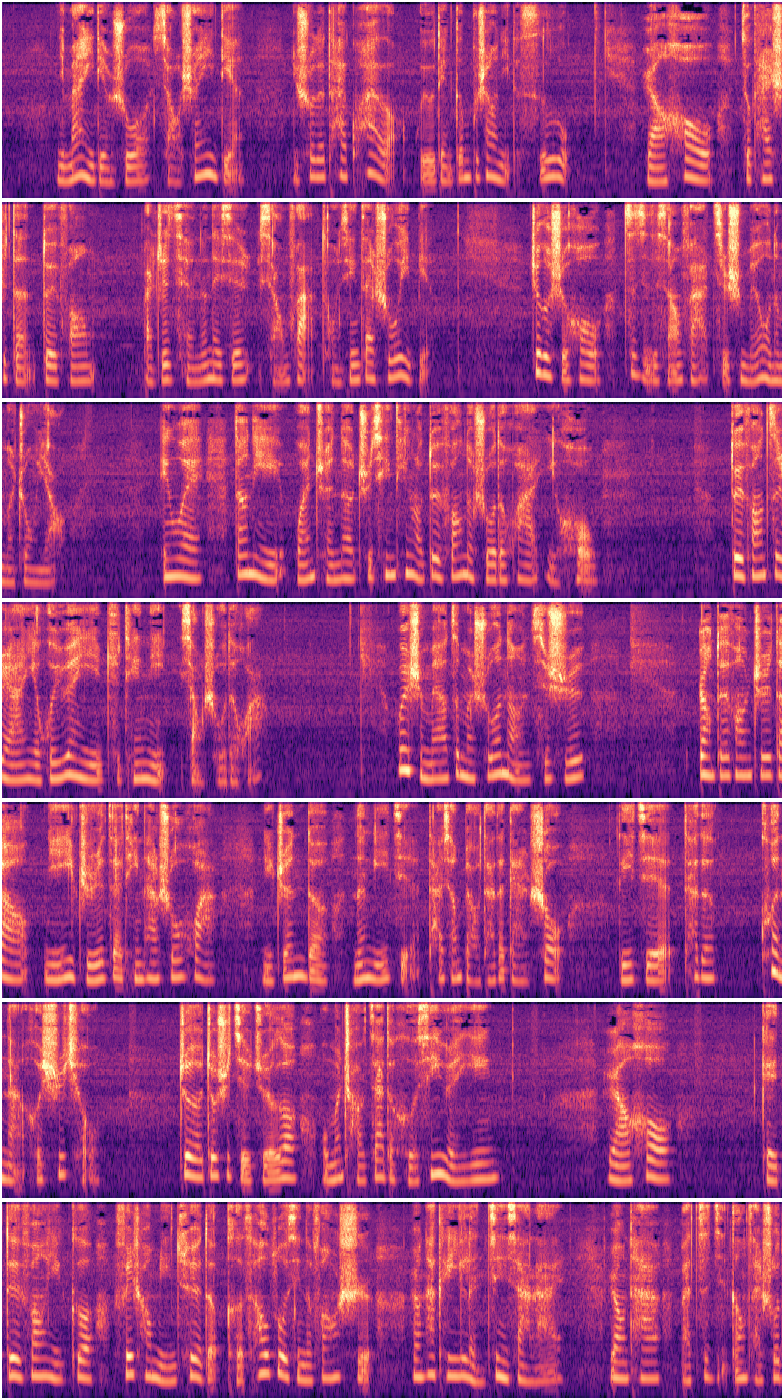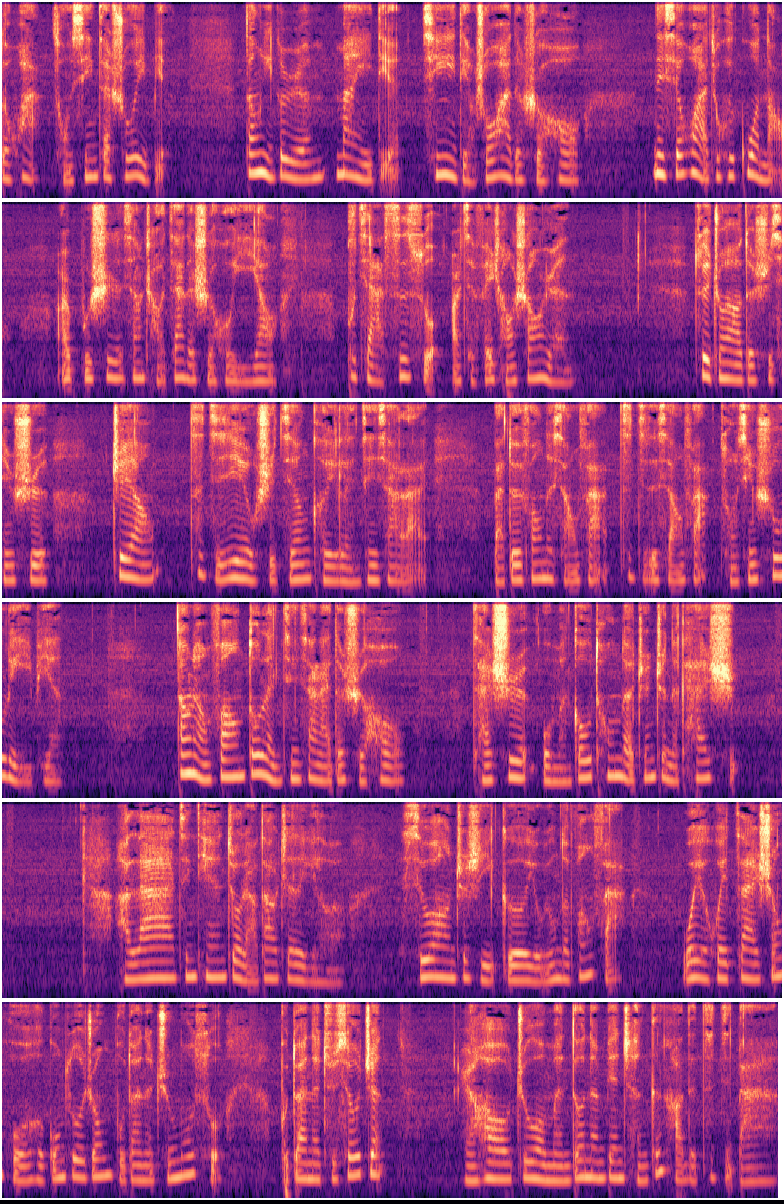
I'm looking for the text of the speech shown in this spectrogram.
你慢一点说，小声一点，你说的太快了，我有点跟不上你的思路。”然后就开始等对方把之前的那些想法重新再说一遍。这个时候，自己的想法其实没有那么重要。因为当你完全的去倾听了对方的说的话以后，对方自然也会愿意去听你想说的话。为什么要这么说呢？其实，让对方知道你一直在听他说话，你真的能理解他想表达的感受，理解他的困难和需求，这就是解决了我们吵架的核心原因。然后。给对方一个非常明确的可操作性的方式，让他可以冷静下来，让他把自己刚才说的话重新再说一遍。当一个人慢一点、轻一点说话的时候，那些话就会过脑，而不是像吵架的时候一样不假思索，而且非常伤人。最重要的事情是，这样自己也有时间可以冷静下来。把对方的想法、自己的想法重新梳理一遍。当两方都冷静下来的时候，才是我们沟通的真正的开始。好啦，今天就聊到这里了。希望这是一个有用的方法，我也会在生活和工作中不断的去摸索，不断的去修正。然后祝我们都能变成更好的自己吧。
